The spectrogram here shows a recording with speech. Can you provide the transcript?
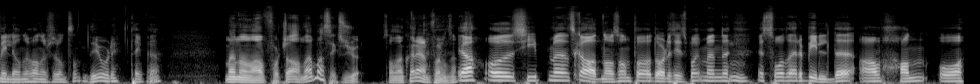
millioner for Anders Ronsson Det gjorde de. Ja. Men han er fortsatt Han er bare 26, så han har karrieren foran seg. Ja, og kjipt med den skaden og sånn på dårlig tidspunkt, men Mm. jeg så det bildet av han og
